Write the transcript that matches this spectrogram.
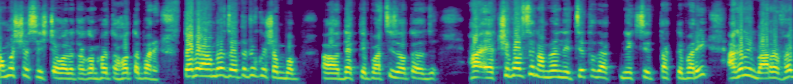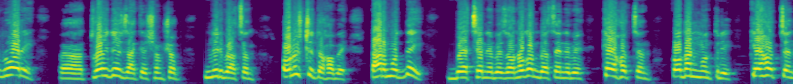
সমস্যা সৃষ্টি হলে তখন হয়তো হতে পারে। তবে আমরা যতটুকু সম্ভব দেখতে পাচ্ছি, যত হ্যাঁ একশো পার্সেন্ট আমরা নিশ্চিত নিশ্চিত থাকতে পারি। আগামী বারো ফেব্রুয়ারি ত্রয়োদশ জাতীয় সংসদ নির্বাচন অনুষ্ঠিত হবে। তার মধ্যেই বেছে নেবে, জনগণ বেছে নেবে কে হচ্ছেন প্রধানমন্ত্রী, কে হচ্ছেন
